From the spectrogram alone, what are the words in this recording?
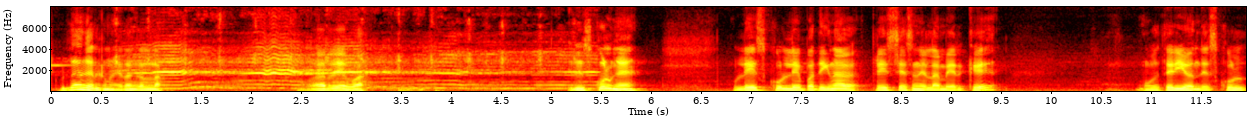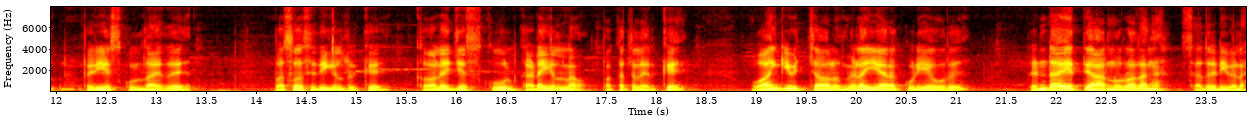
இப்படிதாங்க இருக்கணும் இடங்கள்லாம். வரே வா. இது ஸ்கூலுங்க. உள்ளே ஸ்கூல்லே பார்த்தீங்கன்னா ப்ளே ஸ்டேஷன் எல்லாமே இருக்குது உங்களுக்கு தெரியும் அந்த ஸ்கூல். பெரிய ஸ்கூல் தான் இது. பஸ் வசதிகள் இருக்குது காலேஜஸ் ஸ்கூல் கடைகள்லாம் பக்கத்தில் இருக்குது வாங்கி வச்சாலும் விலை ஏறக்கூடிய ஒரு ரெண்டாயிரத்தி அறநூறுவா தாங்க சதுரடி விலை.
